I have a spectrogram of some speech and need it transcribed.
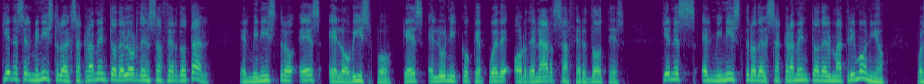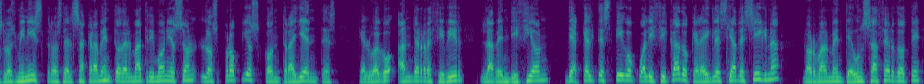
¿Quién es el ministro del sacramento del orden sacerdotal? El ministro es el obispo, que es el único que puede ordenar sacerdotes. ¿Quién es el ministro del sacramento del matrimonio? Pues los ministros del sacramento del matrimonio son los propios contrayentes, que luego han de recibir la bendición de aquel testigo cualificado que la Iglesia designa, normalmente un sacerdote,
